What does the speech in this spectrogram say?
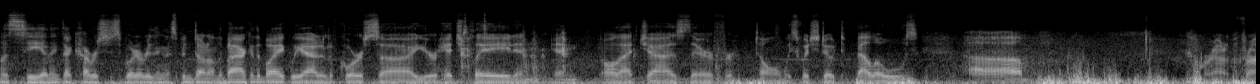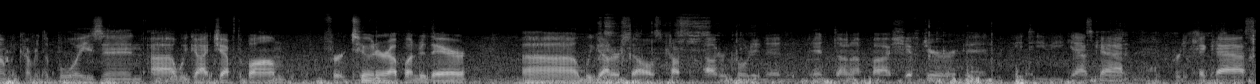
let's see I think that covers just about everything that's been done on the back of the bike. We added of course uh, your hitch plate and and all that jazz there for tone we switched out to bellows um, come around at the front we covered the Boyesen uh, we got Jeff the bomb for tuner up under there. Uh, we got ourselves powder coated and, and done up shifter and ATV gas cap pretty kick-ass,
